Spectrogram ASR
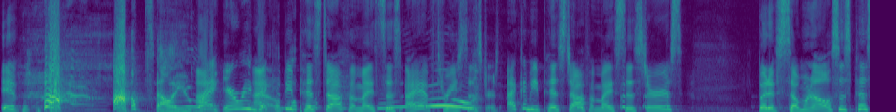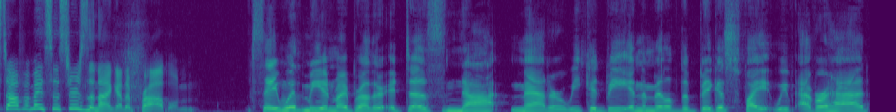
If I'll tell you what. I, Here we go. I could be pissed off at my sis. I have three sisters. I can be pissed off at my sisters, but if someone else is pissed off at my sisters, then I got a problem. Same with me and my brother. It does not matter. We could be in the middle of the biggest fight we've ever had.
